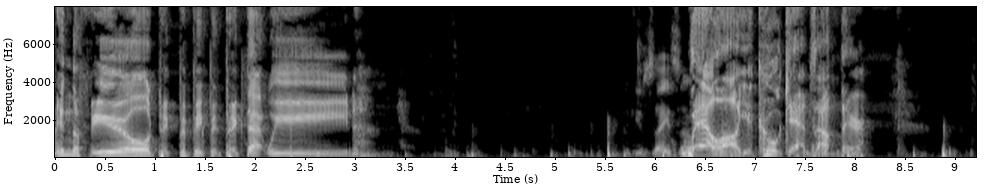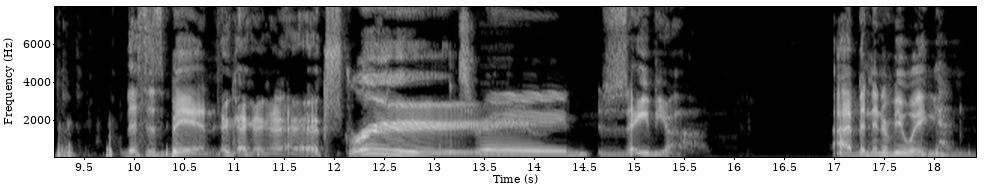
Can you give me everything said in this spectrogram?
In the field, pick, pick, pick, pick, pick that weed. You say so. Well, all you cool cats out there, this has been Extreme, Extreme. Xavier. I've been interviewing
